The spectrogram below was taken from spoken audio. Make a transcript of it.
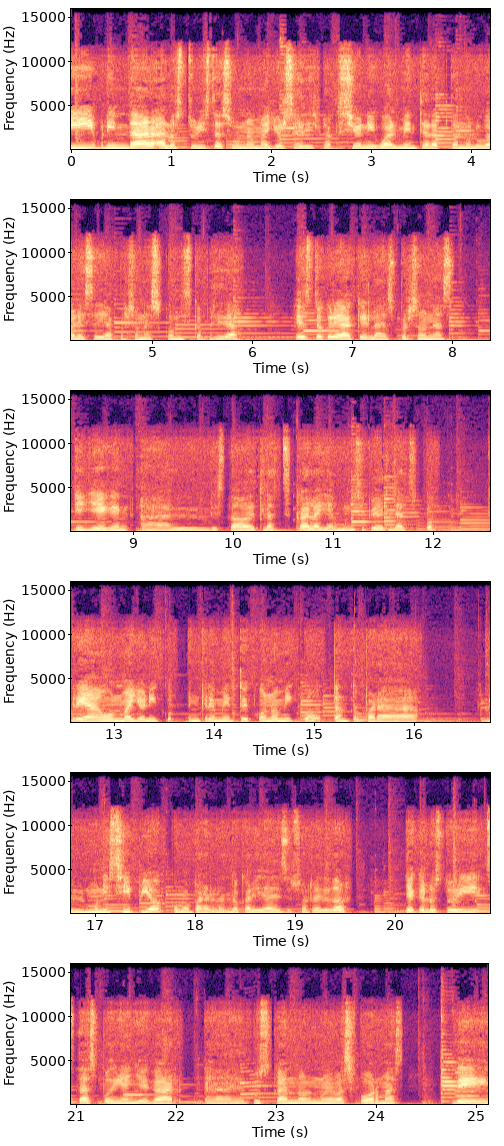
y brindar a los turistas una mayor satisfacción igualmente adaptando lugares a personas con discapacidad. Esto crea que las personas que lleguen al estado de Tlaxcala y al municipio de Tlaxco crea un mayor incremento económico tanto para el municipio como para las localidades de su alrededor, ya que los turistas podrían llegar eh, buscando nuevas formas de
